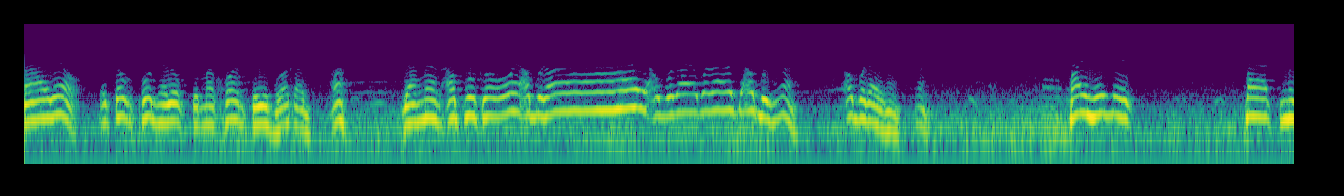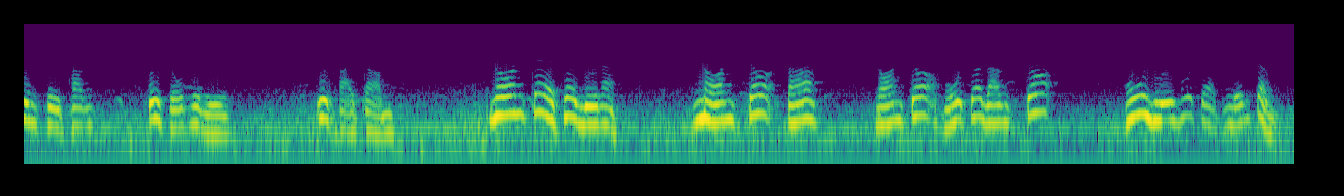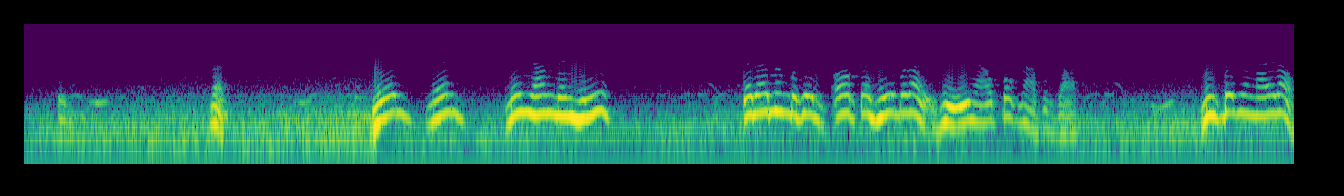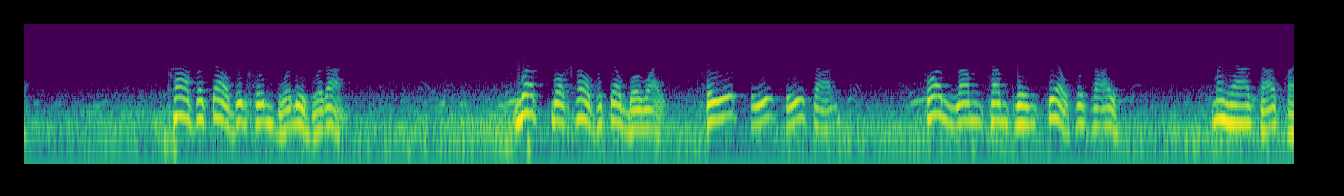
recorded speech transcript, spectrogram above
ตายแล้วไปต้องพ้นนรกจะมาค้อนตีหัวกันอะอย่างนั้นเอาพูดโอ้ยเอาบุได้เอาบุได้เอาบุได้จะเอาบุญนะเอาบุได้นะไปเห็นเอกแปดหมื่นสี่พันที่โสเพณีที่ขายกรรมนอนแก้เส้นอยู่นะ นอนเจาะตา นอนเจาะหูเจาะดังเจาะหูหีหูแตกเหม็นตึงนั่นเหม็นเหม็นเหม็นยังเหม็นหีจะได้มึงบ่เช่นออกจากหีบ่ได้ หีเหงาปกหน้าปกตามึงเป็นยังไงเล่าข้าพระเจ้าเป็นคนหัวดื้อหัวด้านวัดบ่เข้าพระเจ้าบ่ไหวถือผีถือสารฟ้อนลำทำเพลงแก้วผู้ชาย มญาสาไถ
